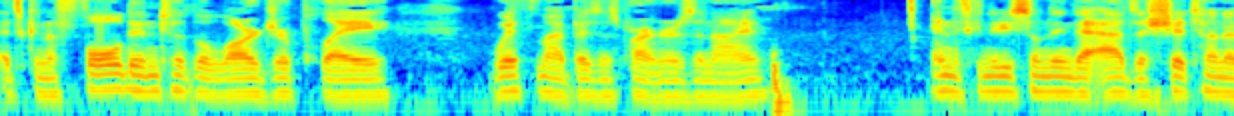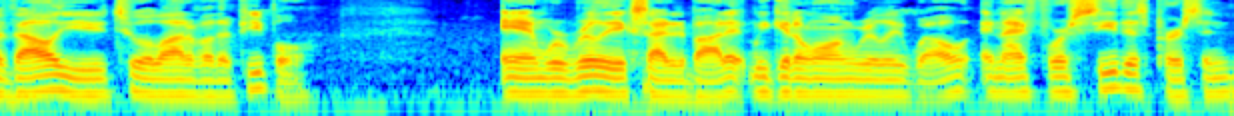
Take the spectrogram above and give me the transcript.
It's going to fold into the larger play with my business partners and I. And it's going to be something that adds a shit ton of value to a lot of other people. And we're really excited about it. We get along really well. And I foresee this person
